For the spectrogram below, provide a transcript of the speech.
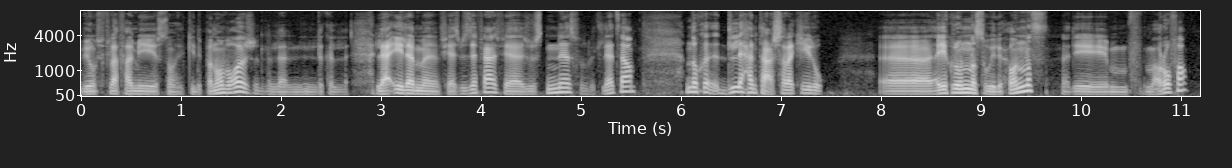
بيهمش في la famille qui pas nombreuse العائلة ما فيهاش بزاف فيها جوج الناس ولا ثلاثة. donc الدلاحه نتاع 10 كيلو آه ياكلوا النص ويلوحوا النص هذه معروفة.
